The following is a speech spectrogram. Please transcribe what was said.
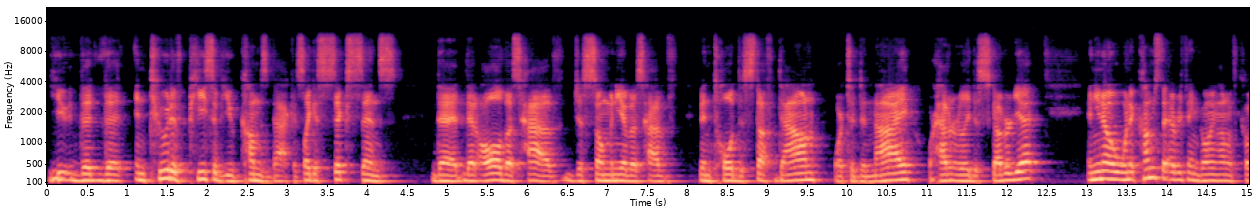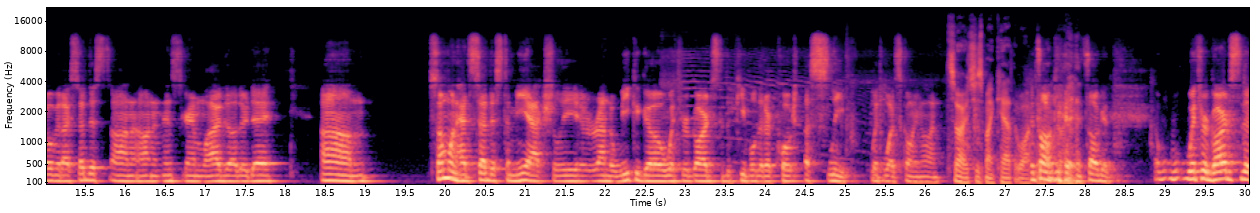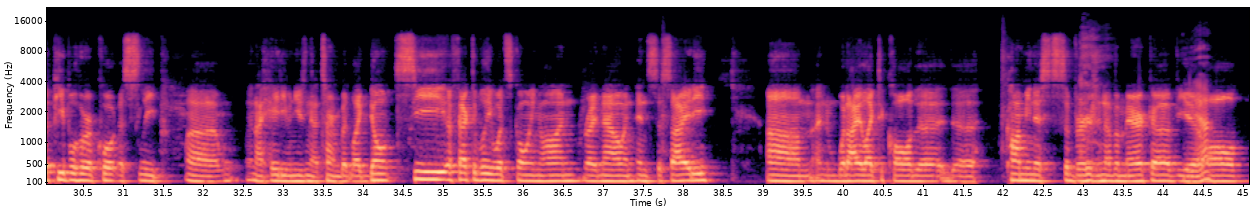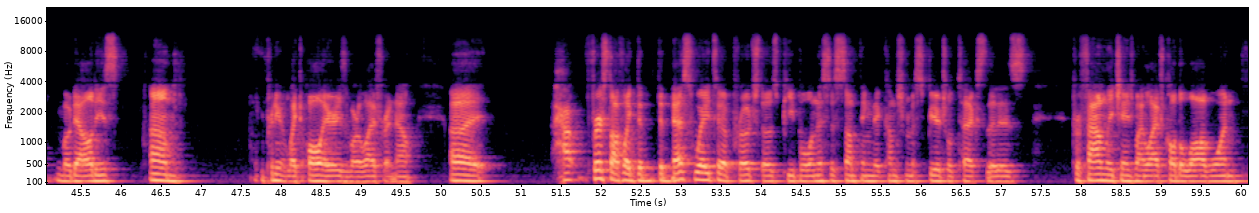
you the the intuitive piece of you comes back. It's like a sixth sense that that all of us have. Just so many of us have been told to stuff down or to deny or haven't really discovered yet and you know when it comes to everything going on with covid i said this on on an instagram live the other day um, someone had said this to me actually around a week ago with regards to the people that are quote asleep with what's going on. Sorry, it's just my cat that walked. It's all good. It's all good. With regards to the people who are quote asleep, uh, and I hate even using that term, but like don't see effectively what's going on right now in, in society, um, and what I like to call the the communist subversion of America via yeah. all modalities. Um, pretty much like all areas of our life right now. Uh, how, first off, like the, the best way to approach those people, and this is something that comes from a spiritual text that has profoundly changed my life called the Law of One.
